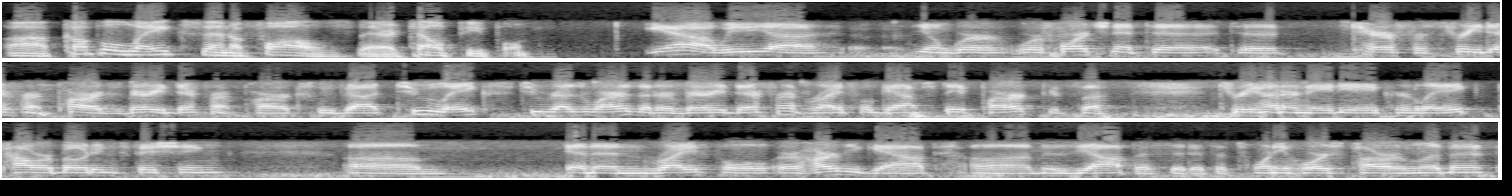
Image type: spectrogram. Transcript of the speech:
a couple lakes and a falls there. Tell people. Yeah, we uh, you know we're we're fortunate to to care for three different parks, very different parks. We've got two lakes, two reservoirs that are very different. Rifle Gap State Park, it's a 380 acre lake, power boating, fishing. Um, and then Rifle or Harvey Gap um, is the opposite. It's a 20 horsepower limit,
